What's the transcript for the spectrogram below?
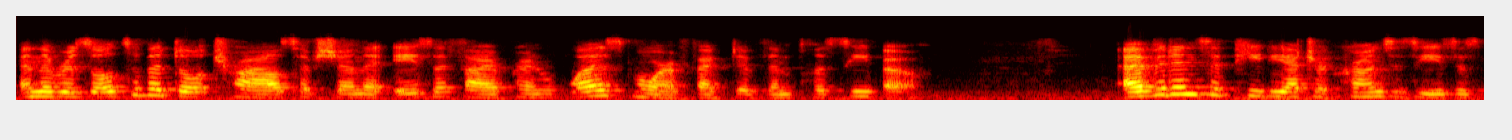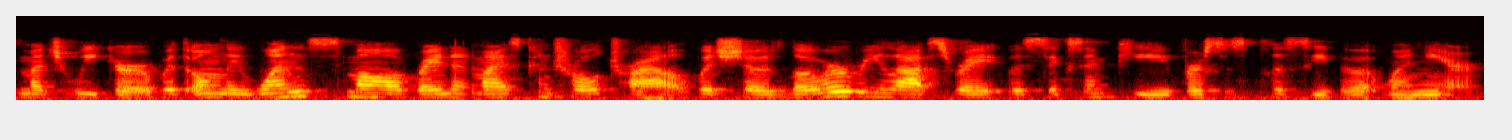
and the results of adult trials have shown that azathioprine was more effective than placebo. Evidence of pediatric Crohn's disease is much weaker, with only one small randomized controlled trial, which showed lower relapse rate with 6-MP versus placebo at one year.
